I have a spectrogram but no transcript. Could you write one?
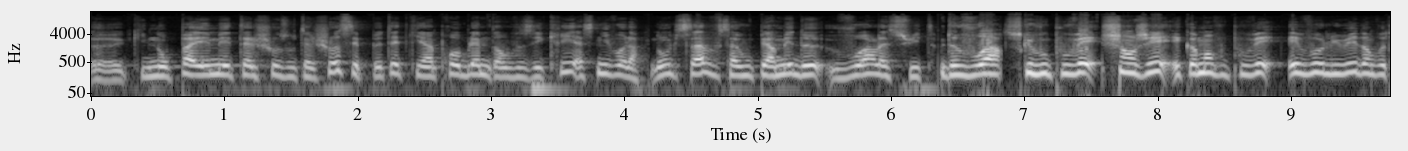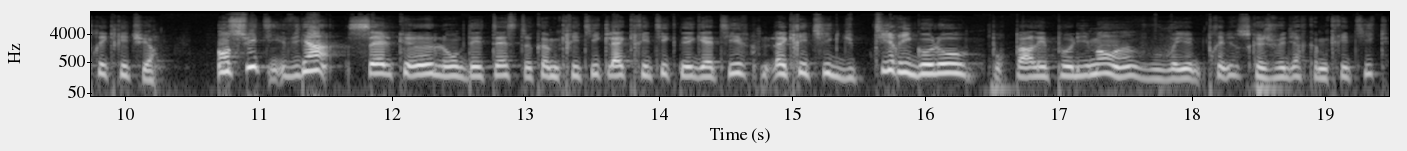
euh, qu'ils n'ont pas aimé telle chose ou telle chose, c'est peut-être qu'il y a un problème dans vos écrits à ce niveau-là. Donc ça, ça vous permet de voir la suite, de voir ce que vous pouvez changer et comment vous pouvez évoluer dans votre écriture. Ensuite, il vient celle que l'on déteste comme critique, la critique négative, la critique du petit rigolo, pour parler poliment, hein, vous voyez très bien ce que je veux dire comme critique.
